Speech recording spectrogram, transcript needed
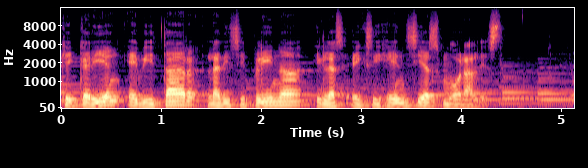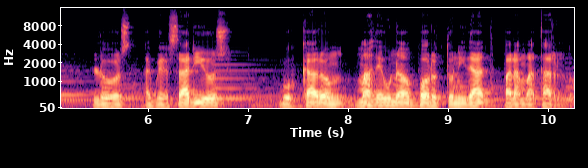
que querían evitar la disciplina y las exigencias morales. Los adversarios buscaron más de una oportunidad para matarlo,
